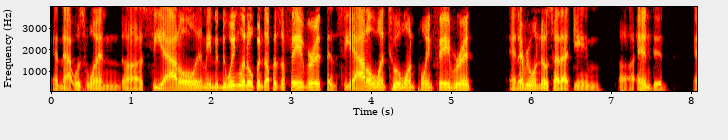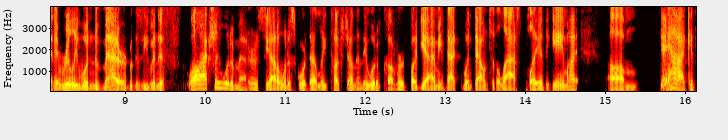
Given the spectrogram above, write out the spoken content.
And that was when uh, Seattle. I mean, New England opened up as a favorite, then Seattle went to a one point favorite, and everyone knows how that game uh, ended. And it really wouldn't have mattered because even if, well, actually, it would have mattered. If Seattle would have scored that late touchdown, then they would have covered. But yeah, I mean, that went down to the last play of the game. I, um, yeah, I could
